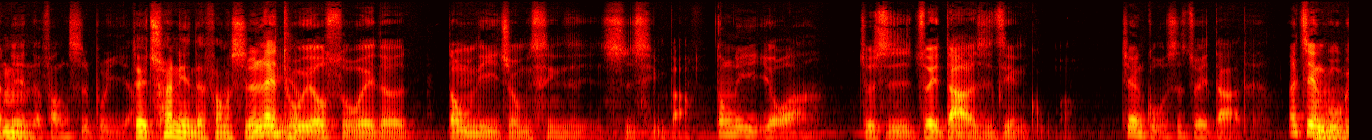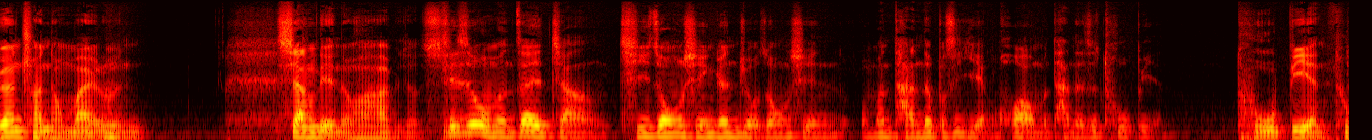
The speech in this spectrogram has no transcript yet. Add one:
串联的方式不一样。对，串联的方式。人类图有所谓的动力中心这件事情吧？动力有啊，就是最大的是剑骨嘛，剑骨是最大的。那剑骨跟传统脉轮相连的话，它比较。其实我们在讲七中心跟九中心，我们谈的不是演化，我们谈的是突变。突变，突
